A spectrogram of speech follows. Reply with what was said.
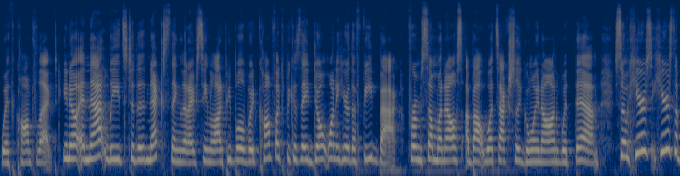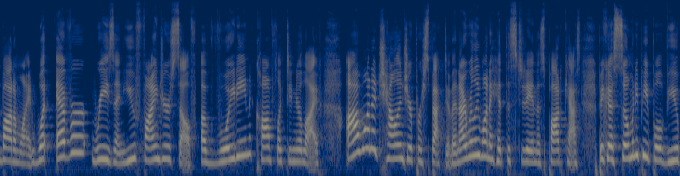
with conflict. You know, and that leads to the next thing that I've seen a lot of people avoid conflict because they don't want to hear the feedback from someone else about what's actually going on with them. So here's here's the bottom line. Whatever reason you find yourself avoiding conflict in your life, I want to challenge your perspective. And I really want to hit this today in this podcast because so many people view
